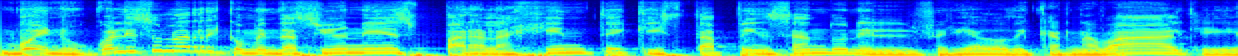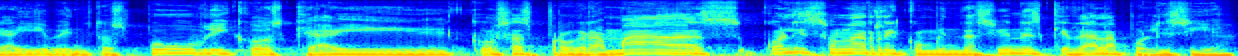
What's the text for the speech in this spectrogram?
Bueno, ¿cuáles son las recomendaciones para la gente que está pensando en el feriado de carnaval, que hay eventos públicos, que hay cosas programadas? ¿Cuáles son las recomendaciones que da la policía?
